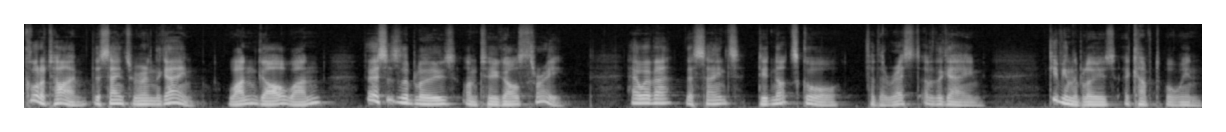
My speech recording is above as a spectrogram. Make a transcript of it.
quarter time, the Saints were in the game, one goal one versus the Blues on two goals three. However, the Saints did not score for the rest of the game, giving the Blues a comfortable win.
